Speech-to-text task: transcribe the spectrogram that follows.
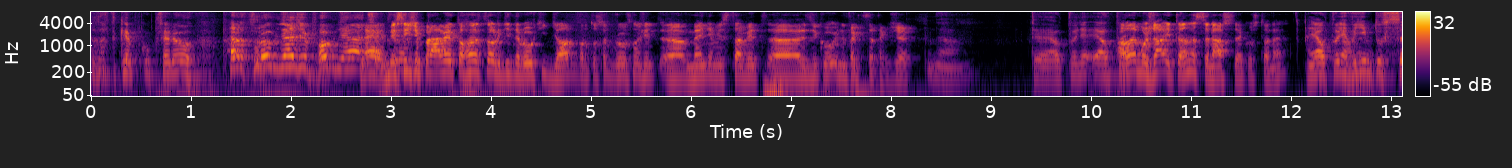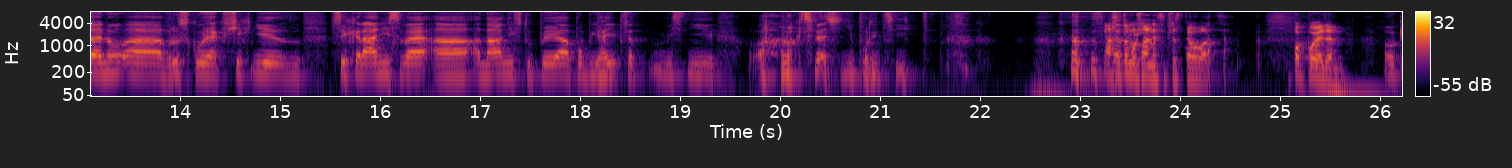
zadkem ku předu, pro mě, že po mně. Ne, myslím, že právě tohle to lidi nebudou chtít dělat, proto se budou snažit uh, méně vystavit uh, riziku infekce, takže... No. To já úplně, já úplně... Ale možná i tenhle scénář se jako stane. Já úplně Ale... vidím tu scénu uh, v Rusku, jak všichni si chrání své uh, anální vstupy a pobíhají před místní vakcinační policií. já se to možná nechci představovat. Popojedem. OK.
